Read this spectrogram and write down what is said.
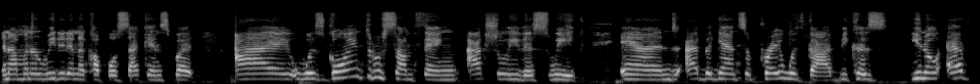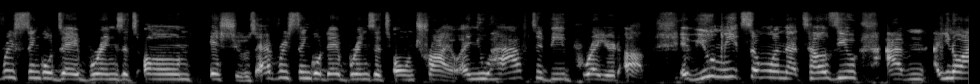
And I'm going to read it in a couple seconds. But I was going through something actually this week, and I began to pray with God because you know, every single day brings its own issues. Every single day brings its own trial, and you have to be prayered up. If you meet someone that tells you, "I've," you know, I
